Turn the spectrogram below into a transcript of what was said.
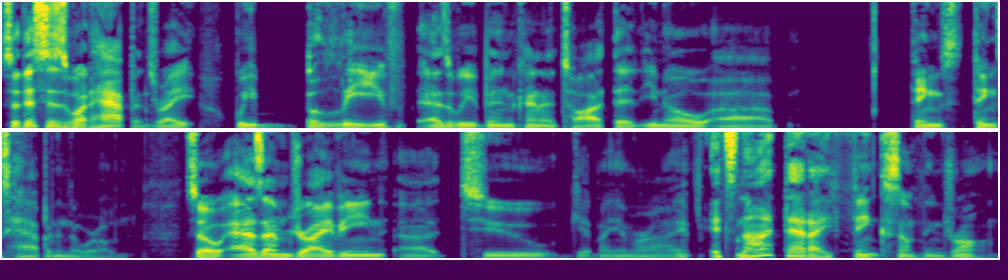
So this is what happens right? We believe as we've been kind of taught that you know uh, things things happen in the world. So as i'm driving uh, to get my mri it's not that i think something's wrong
